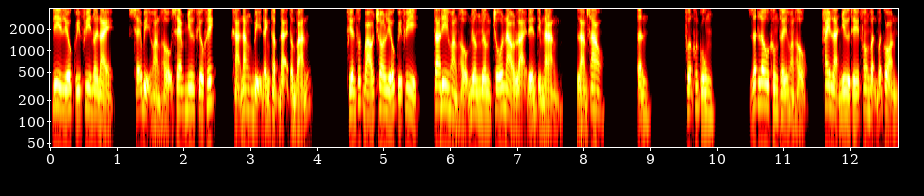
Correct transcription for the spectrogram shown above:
đi liễu quý phi nơi này, sẽ bị hoàng hậu xem như khiêu khích, khả năng bị đánh thập đại tâm ván. Phiên phức báo cho liễu quý phi, ta đi hoàng hậu nương nương chỗ nào lại đến tìm nàng, làm sao? Ân. Phượng khôn cung. Rất lâu không thấy hoàng hậu, hay là như thế phong vận vẫn còn,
